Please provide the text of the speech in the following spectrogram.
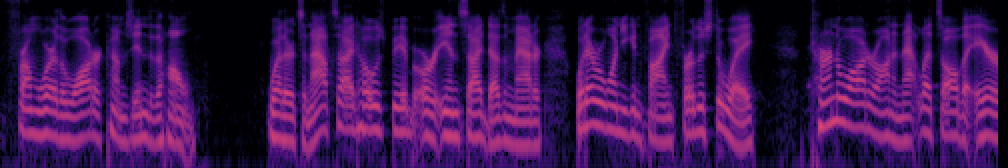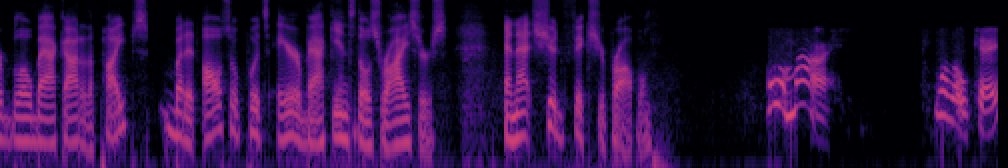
from where the water comes into the home. Whether it's an outside hose bib or inside, doesn't matter. Whatever one you can find furthest away. Turn the water on, and that lets all the air blow back out of the pipes, but it also puts air back into those risers. And that should fix your problem. Oh my. Well, okay.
